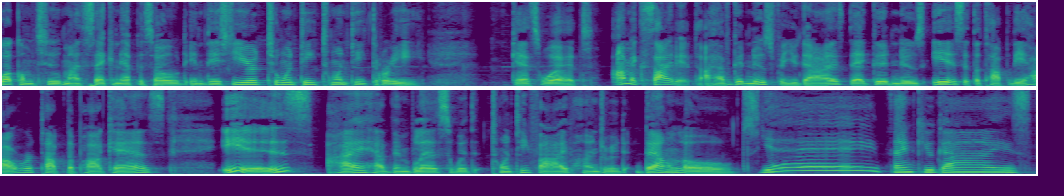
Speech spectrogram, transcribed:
welcome to my second episode in this year, 2023. Guess what? I'm excited. I have good news for you guys. That good news is at the top of the hour, top of the podcast is I have been blessed with 2,500 downloads. Yay! Thank you guys.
